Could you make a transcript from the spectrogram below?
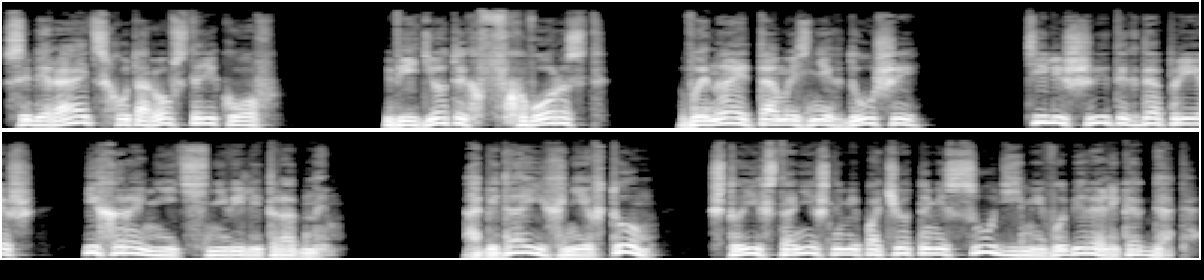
Собирает с хуторов стариков, ведет их в хворост, вынает там из них души, телешит их допреж и хоронить не велит родным. А беда их не в том, что их станишными почетными судьями выбирали когда-то.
